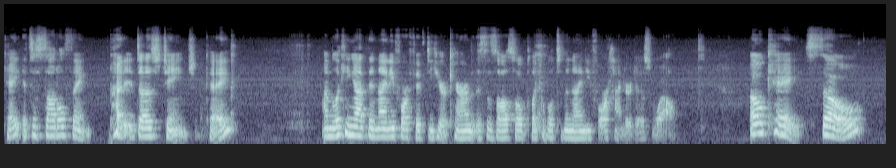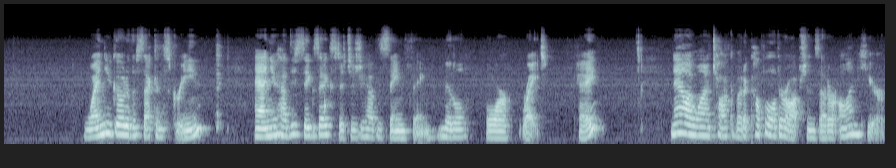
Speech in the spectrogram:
Okay, it's a subtle thing, but it does change. Okay, I'm looking at the 9450 here, Karen, but this is also applicable to the 9400 as well. Okay, so when you go to the second screen and you have these zigzag stitches, you have the same thing, middle or right. Okay, now I want to talk about a couple other options that are on here.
